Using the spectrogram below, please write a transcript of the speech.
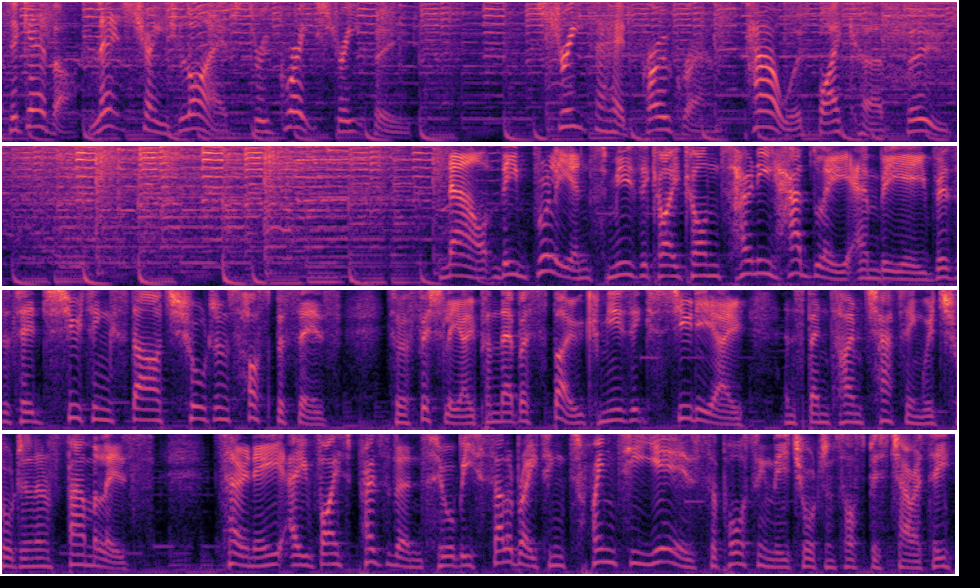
Together, let's change lives through great street food. Streets Ahead programme powered by KERB Food. Now, the brilliant music icon Tony Hadley MBE visited Shooting Star Children's Hospices to officially open their bespoke music studio and spend time chatting with children and families. Tony, a vice president who will be celebrating 20 years supporting the Children's Hospice charity,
